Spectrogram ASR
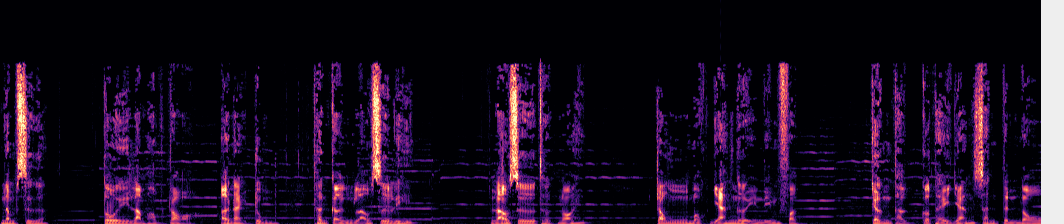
Năm xưa, Tôi làm học trò Ở Đài Trung, Thân cận lão sư Lý. Lão sư thường nói, Trong một dạng người niệm Phật, Chân thật có thể giảng sanh tịnh độ,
